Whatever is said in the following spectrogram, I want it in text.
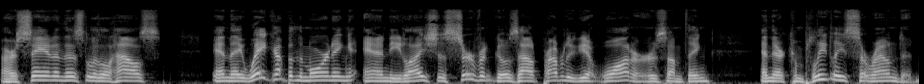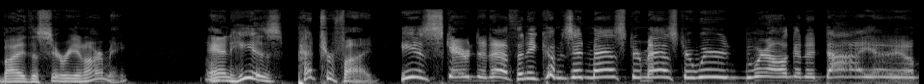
are staying in this little house and they wake up in the morning and Elisha's servant goes out probably to get water or something. And they're completely surrounded by the Syrian army. Hmm. And he is petrified. He is scared to death and he comes in master master we're we're all going to die. You know?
